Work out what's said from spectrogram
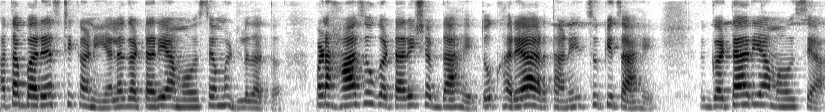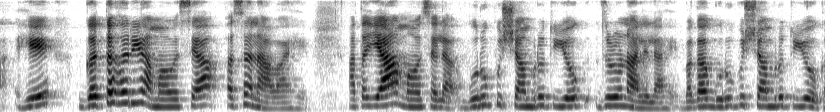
आता बऱ्याच ठिकाणी याला गटारी अमावस्या म्हटलं जातं. पण हा जो गटारी शब्द आहे तो खऱ्या अर्थाने चुकीचा आहे. गटारी अमावस्या हे गतहरी अमावस्या असं नाव आहे. आता या अमावस्याला गुरुपुष्यामृत योग जुळून आलेला आहे. बघा गुरुपुष्यामृत योग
